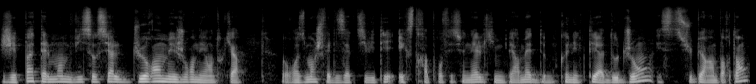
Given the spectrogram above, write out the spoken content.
j'ai pas tellement de vie sociale durant mes journées en tout cas. Heureusement, je fais des activités extra-professionnelles qui me permettent de me connecter à d'autres gens et c'est super important.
